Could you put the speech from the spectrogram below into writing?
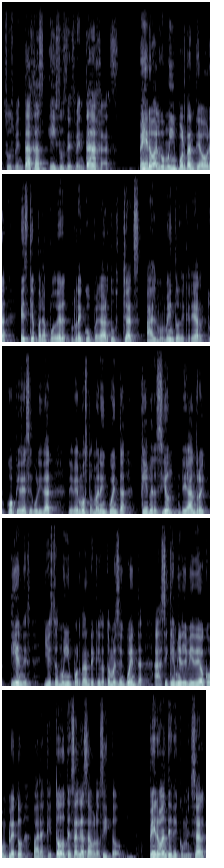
sus ventajas y sus desventajas. Pero algo muy importante ahora es que para poder recuperar tus chats al momento de crear tu copia de seguridad, debemos tomar en cuenta qué versión de Android tienes. Y esto es muy importante que lo tomes en cuenta, así que mira el video completo para que todo te salga sabrosito. Pero antes de comenzar,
